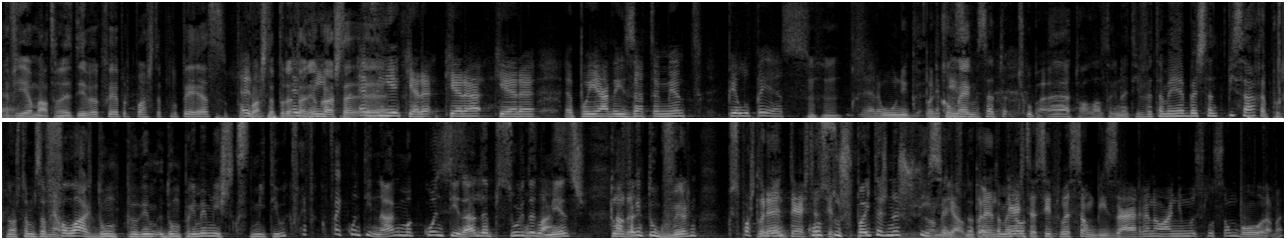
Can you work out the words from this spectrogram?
a- Havia uma alternativa que foi a proposta pelo PS, proposta por António havia, Costa. Eh, Havia, que era, que, era, que era apoiada exatamente pelo PS. Era o único partido. Como é Mas a desculpa, a atual alternativa também é bastante bizarra, porque nós estamos a falar de um, de um primeiro-ministro que se demitiu e que vai, vai continuar uma quantidade Sim, absurda de meses Toda- à frente do governo, que supostamente Perante esta com situ- suspeitas na justiça. Miguel, não- perante também não- esta situação bizarra não há nenhuma solução boa.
